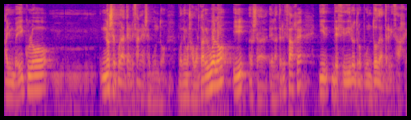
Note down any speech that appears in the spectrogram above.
hay un vehículo, no se puede aterrizar en ese punto. Podemos abortar el vuelo y, o sea, el aterrizaje y decidir otro punto de aterrizaje.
